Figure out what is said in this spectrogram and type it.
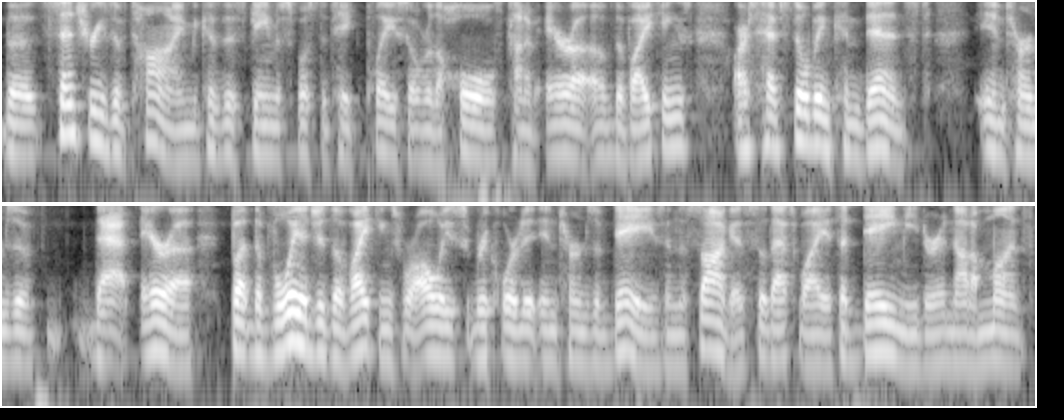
the centuries of time, because this game is supposed to take place over the whole kind of era of the Vikings, are have still been condensed in terms of that era. But the voyage of the Vikings were always recorded in terms of days in the sagas, so that's why it's a day meter and not a month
